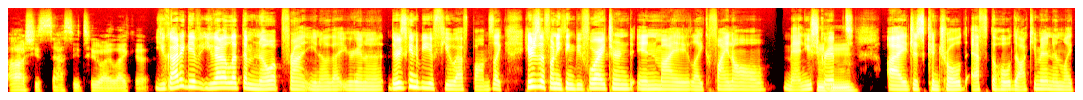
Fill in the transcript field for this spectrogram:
"Ah, she's sassy too. I like it." you got to give you got to let them know up front you know that you're gonna there's gonna be a few f-bombs like here's the funny thing before i turned in my like final manuscript Mhm. i just controlled f the whole document and like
